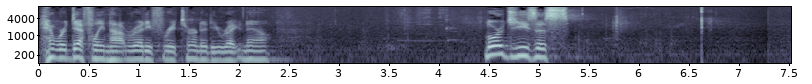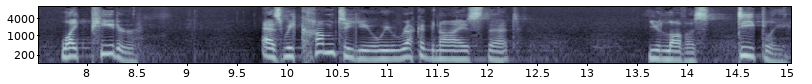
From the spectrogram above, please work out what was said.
And we're definitely not ready for eternity right now. Lord Jesus, like Peter, as we come to you, we recognize that you love us deeply.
